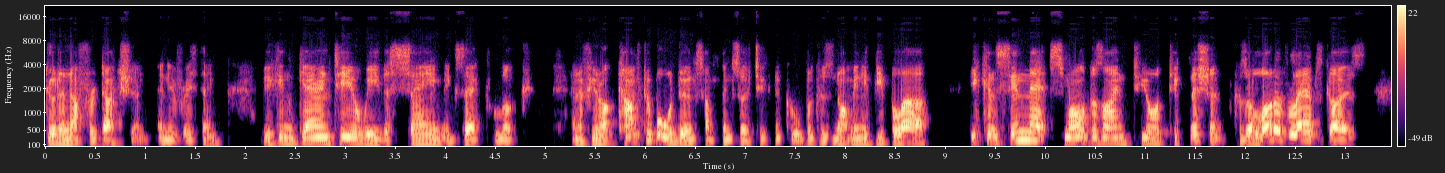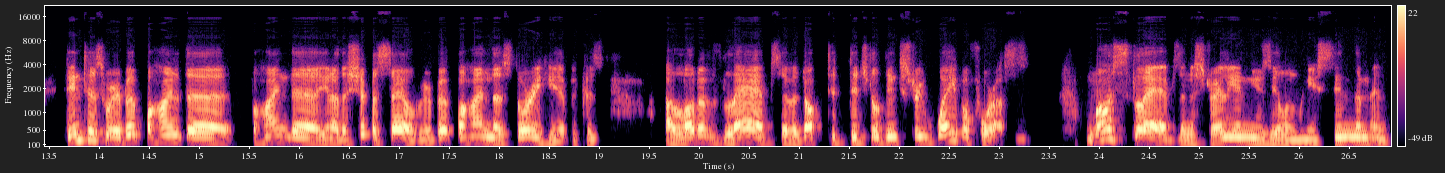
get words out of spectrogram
good enough reduction and everything, you can guarantee it'll the same exact look. And if you're not comfortable with doing something so technical, because not many people are, you can send that small design to your technician. Because a lot of labs, guys, dentists were a bit behind the behind the you know the ship has sailed. We're a bit behind the story here because a lot of labs have adopted digital dentistry way before us. Most labs in Australia and New Zealand, when you send them an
